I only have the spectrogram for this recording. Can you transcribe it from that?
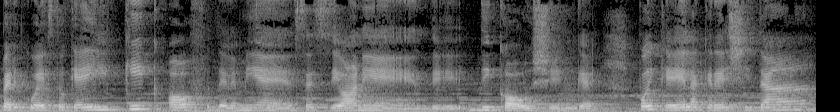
per questo che è il kick off delle mie sessioni di, di coaching, poiché la crescita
